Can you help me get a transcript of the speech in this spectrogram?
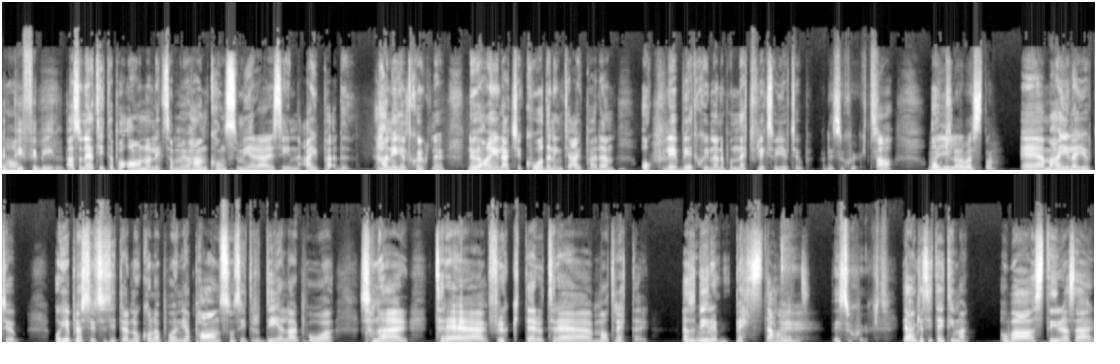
Mm. Ja. piffig bild. Alltså när jag tittar på Arnold liksom, hur han konsumerar sin iPad. Han är helt sjuk nu. Nu har han ju lärt sig koden in till iPaden och vet skillnaden på Netflix och YouTube. Ja, det är så sjukt. Ja. Vad Och- gillar han mest då? Eh, men han gillar YouTube. Och helt plötsligt så sitter han och kollar på en japan som sitter och delar på sådana här träfrukter och trämaträtter. Alltså det är det bästa han vet. Det är så sjukt. Han kan sitta i timmar och bara stirra så här.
